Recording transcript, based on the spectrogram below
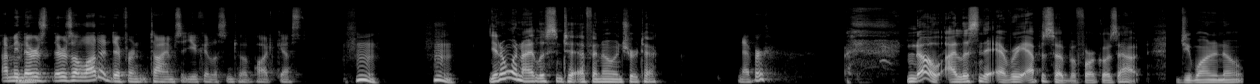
I mean, Mhm. there's there's a lot of different times that you could listen to a podcast. Hmm. Hmm. You know when I listen to FNO InsurTech? Never. No, I listen to every episode before it goes out. Do you want to know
